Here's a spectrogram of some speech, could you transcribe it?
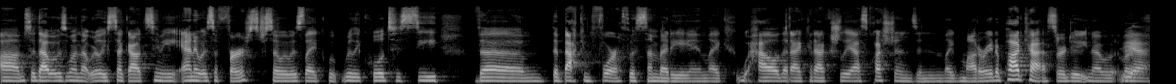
Um, so that was one that really stuck out to me, and it was a first. So it was like really cool to see the um, the back and forth with somebody, and like how that I could actually ask questions and like moderate a podcast or do you know yeah.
